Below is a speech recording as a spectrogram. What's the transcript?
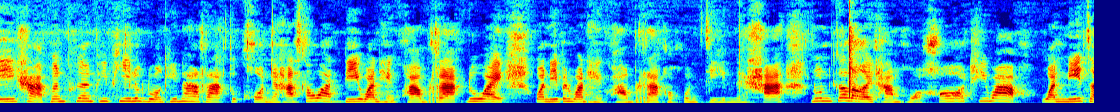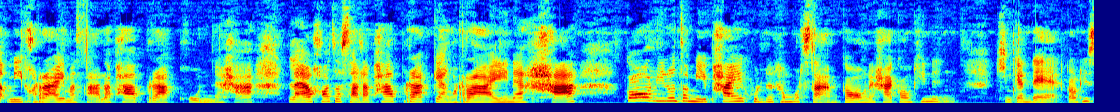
ดีค่ะเพื่อนๆ พี่ๆ ลูกดวงที่น่ารักทุกคนนะคะ สวัสดีวันแห่งความรักด้วย วันนี้เป็นวันแห่งความรักของคนจีนนะคะ นุ่นก็เลยทำหัวข้อที่ว่าวันนี้จะมีใครมาสารภาพรักคุณนะคะ แล้วเขาจะสารภาพรักอย่างไรนะคะ ก็นนี้นุ่นจะมีไพ่ให้คุณเลือกทั้งหมด 3 กองนะคะ กองที่ 1ครีมกันแดดกองที่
